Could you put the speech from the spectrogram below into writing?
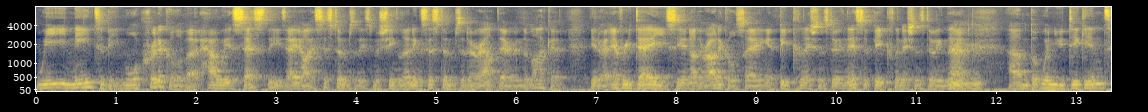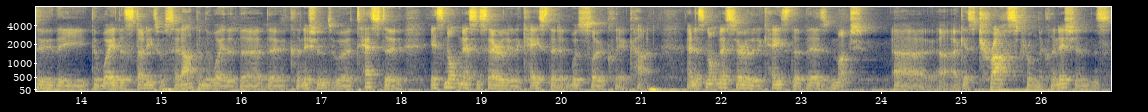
we need to be more critical about how we assess these AI systems and these machine learning systems that are out there in the market. You know, every day you see another article saying it beat clinicians doing this, it beat clinicians doing that. Mm. Um, but when you dig into the, the way the studies were set up and the way that the, the clinicians were tested, it's not necessarily the case that it was so clear cut. And it's not necessarily the case that there's much, uh, I guess, trust from the clinicians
